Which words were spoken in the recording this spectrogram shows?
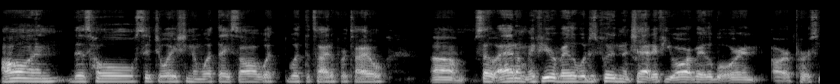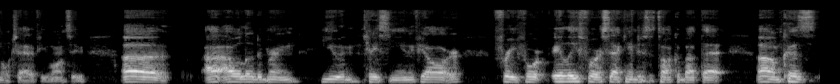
on this whole situation and what they saw with with the title for title. Um, so Adam, if you're available, just put in the chat if you are available, or in our personal chat if you want to. Uh, I, I would love to bring you and Casey in if y'all are free for at least for a second just to talk about that. Um, because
